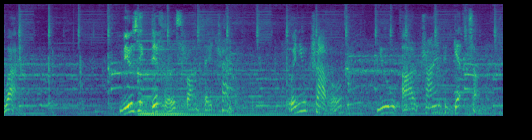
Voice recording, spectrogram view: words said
Why? Music differs from, say, travel. When you travel, you are trying to get somewhere.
